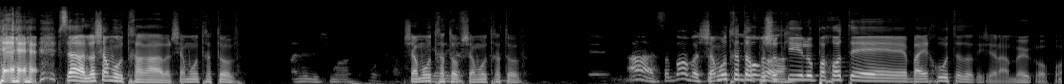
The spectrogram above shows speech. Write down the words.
בסדר, לא שמעו אותך רע, אבל שמעו אותך טוב. שמעו אותך. טוב, שמעו אותך טוב. אה, סבבה, שמעו אותך טוב, לא פשוט. כאילו פחות אה, באיכות הזאת של המיקרופון.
